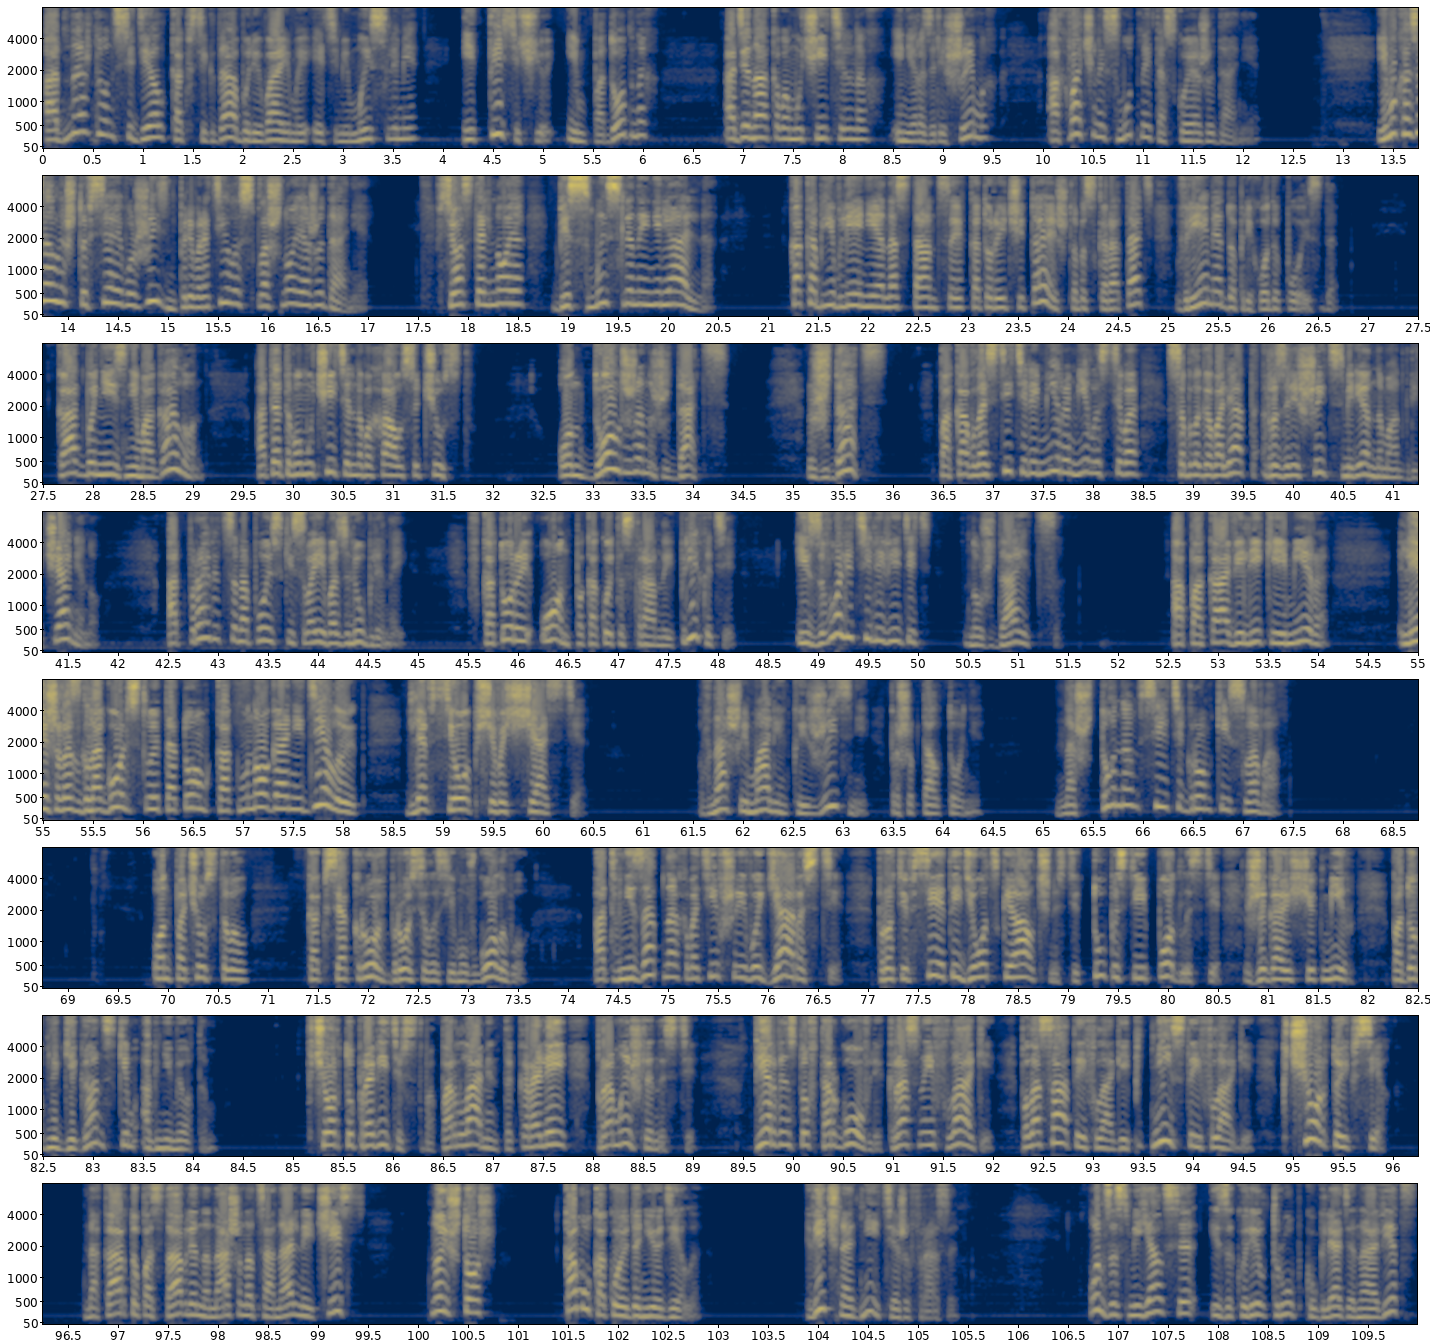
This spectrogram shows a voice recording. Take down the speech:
Однажды он сидел, как всегда, обуреваемый этими мыслями и тысячью им подобных, одинаково мучительных и неразрешимых, охваченный смутной тоской ожидания. Ему казалось, что вся его жизнь превратилась в сплошное ожидание. Все остальное бессмысленно и нереально, как объявления на станциях, которые читаешь, чтобы скоротать время до прихода поезда. Как бы ни изнемогал он от этого мучительного хаоса чувств, он должен ждать, ждать, пока властители мира милостиво соблаговолят разрешить смиренному англичанину отправиться на поиски своей возлюбленной, в которой он по какой-то странной прихоти, изволите ли видеть, нуждается. А пока великие мира лишь разглагольствуют о том, как много они делают для всеобщего счастья. «В нашей маленькой жизни, — прошептал Тони, — на что нам все эти громкие слова?» Он почувствовал, как вся кровь бросилась ему в голову от внезапно охватившей его ярости против всей этой идиотской алчности, тупости и подлости, сжигающих мир, подобно гигантским огнеметам. К черту правительства, парламента, королей промышленности, первенство в торговле, красные флаги, полосатые флаги пятнистые флаги. К черту их всех! На карту поставлена наша национальная честь. Ну и что ж, Кому какое до нее дело? Вечно одни и те же фразы. Он засмеялся и закурил трубку, глядя на овец,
